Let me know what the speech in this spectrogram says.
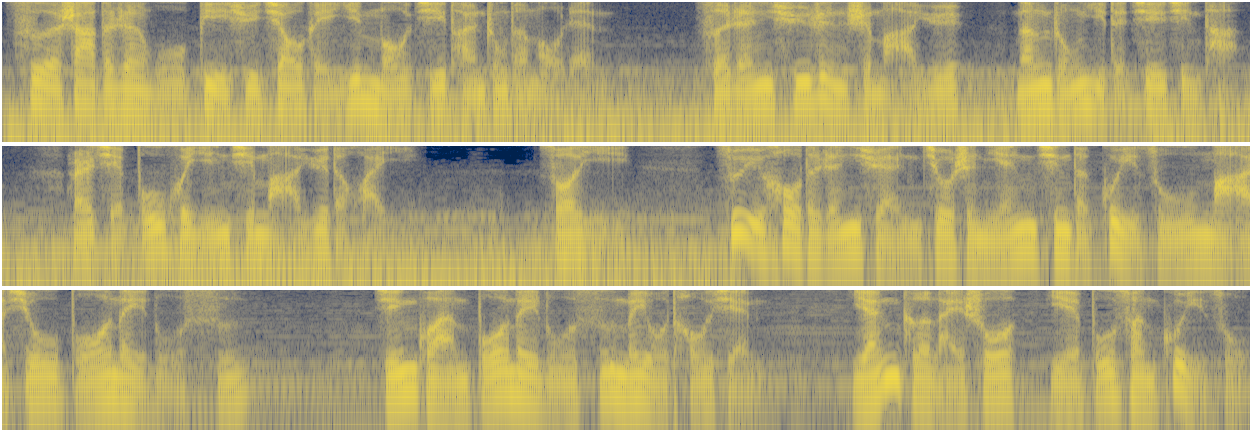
刺杀的任务必须交给阴谋集团中的某人，此人需认识马约，能容易的接近他，而且不会引起马约的怀疑。所以，最后的人选就是年轻的贵族马修·伯内鲁斯。尽管伯内鲁斯没有头衔，严格来说也不算贵族，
